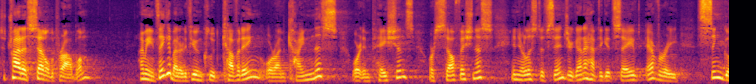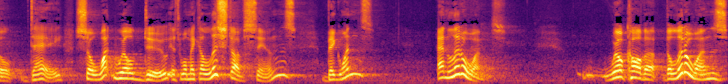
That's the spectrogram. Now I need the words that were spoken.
to try to settle the problem. I mean, think about it. If you include coveting or unkindness or impatience or selfishness in your list of sins, you're going to have to get saved every single day. So, what we'll do is we'll make a list of sins, big ones and little ones. We'll call the, the little ones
